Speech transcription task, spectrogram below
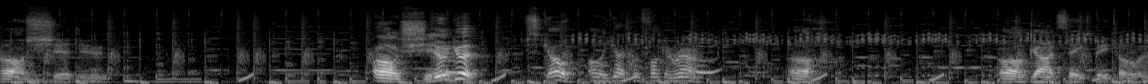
Oh shit, dude. Oh shit. You're doing good. Just go. Oh, you gotta quit fucking around. Oh. Oh, God sakes, Beethoven.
